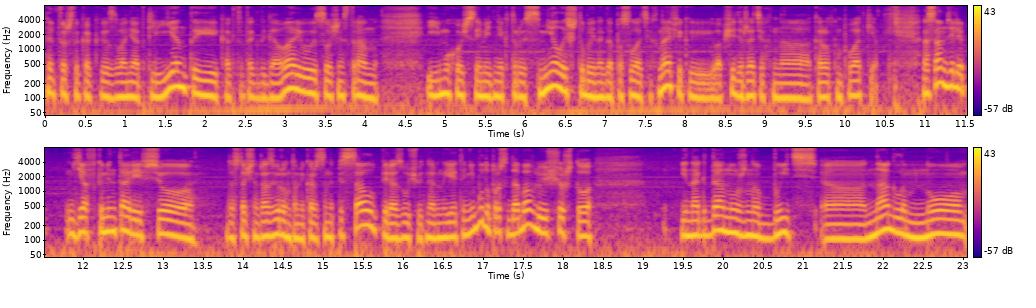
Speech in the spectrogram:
то, что как звонят клиенты, как-то так договариваются, очень странно. И ему хочется иметь некоторую смелость, чтобы иногда посылать их нафиг и вообще держать их на коротком поводке. На самом деле, я в комментарии все достаточно развернуто, мне кажется, написал, переозвучивать, наверное, я это не буду, просто добавлю еще, что иногда нужно быть э, наглым, но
